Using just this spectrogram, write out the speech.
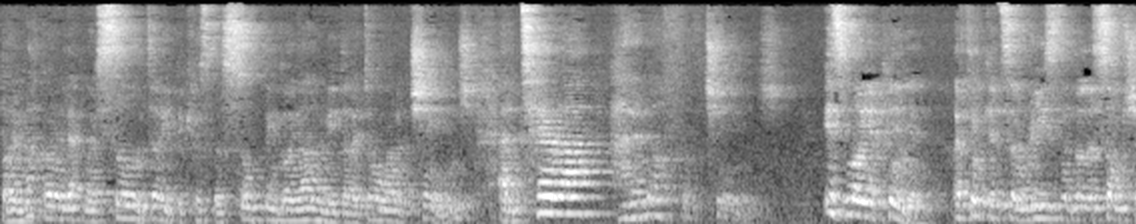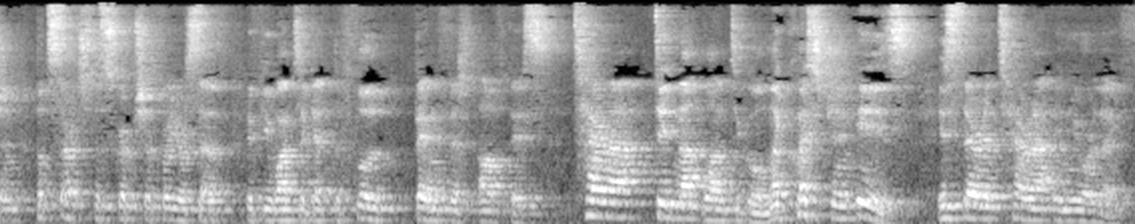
But I'm not going to let my soul die because there's something going on in me that I don't want to change. And Terah had enough of change, is my opinion. I think it's a reasonable assumption, but search the scripture for yourself if you want to get the full benefit of this. Terah did not want to go. My question is Is there a Terah in your life?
